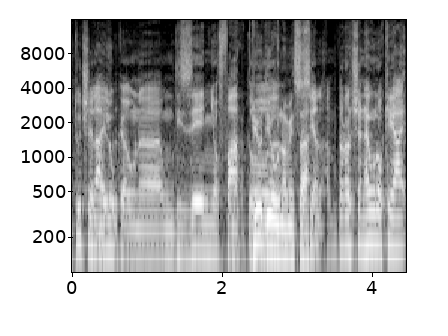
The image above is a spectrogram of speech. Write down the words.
Tu ce l'hai Luca un, eh, un disegno fatto... Più di uno, mi Sì, sa. sì, però ce n'è uno che hai,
